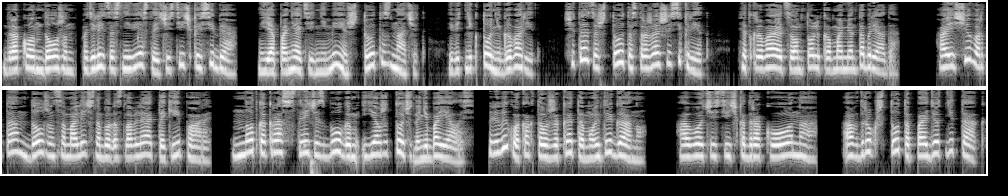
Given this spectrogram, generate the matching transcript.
дракон должен поделиться с невестой частичкой себя. Я понятия не имею, что это значит, и ведь никто не говорит. Считается, что это строжайший секрет, и открывается он только в момент обряда. А еще Вартан должен самолично благословлять такие пары. Но вот как раз встречи с Богом я уже точно не боялась. Привыкла как-то уже к этому интригану. А вот частичка дракона... А вдруг что-то пойдет не так?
